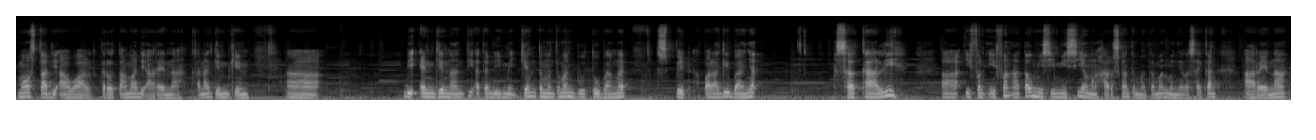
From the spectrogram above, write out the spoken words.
mau di awal terutama di arena. Karena game-game uh, di end game nanti atau di mid game teman-teman butuh banget speed. Apalagi banyak sekali event-event uh, atau misi-misi yang mengharuskan teman-teman menyelesaikan arena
